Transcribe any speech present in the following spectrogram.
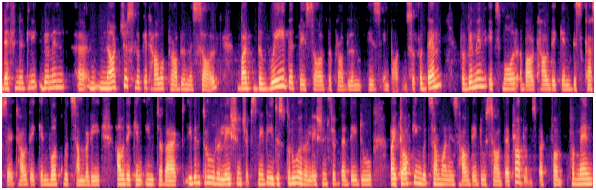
definitely women uh, not just look at how a problem is solved but the way that they solve the problem is important. So for them for women, it's more about how they can discuss it, how they can work with somebody, how they can interact, even through relationships. Maybe it is through a relationship that they do by talking with someone is how they do solve their problems. But for, for men,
